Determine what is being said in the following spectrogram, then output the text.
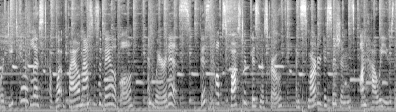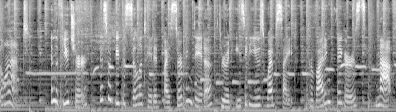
or detailed list of what biomass is available and where it is. This helps foster business growth and smarter decisions on how we use the land. In the future, this would be facilitated by serving data through an easy to use website, providing figures, maps,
